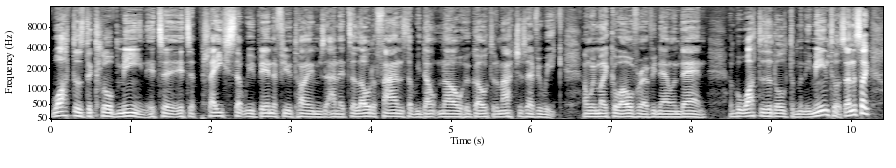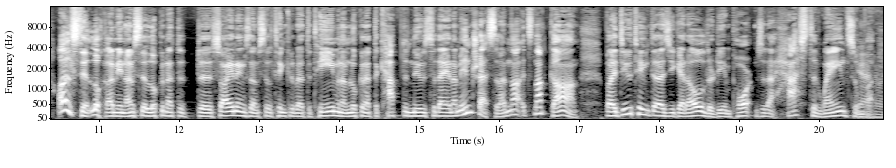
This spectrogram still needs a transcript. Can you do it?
what does the club mean? It's a it's a place that we've been a few times and it's a load of fans that we don't know who go to the matches every week and we might go over every now and then. But what does it ultimately mean to us? And it's like I'll still look I mean I'm still looking at the, the signings I'm still thinking about the team and I'm looking at the captain news today and I'm interested. I'm not it's not gone. But I do think that as you get older the importance of that has to wane somewhat no,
